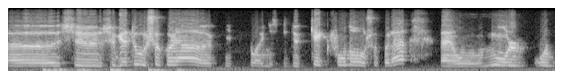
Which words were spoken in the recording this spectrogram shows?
Ce, ce, gâteau au chocolat qui est une espèce de cake fondant au chocolat, ben on, nous on,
